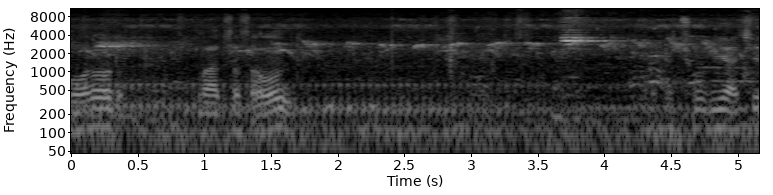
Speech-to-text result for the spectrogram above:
বড় বাদশা সাউন্ড। ছবি আছে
